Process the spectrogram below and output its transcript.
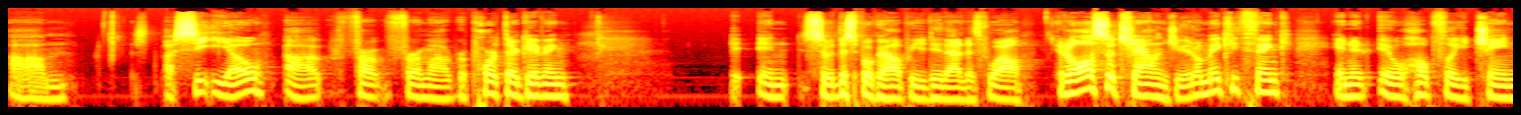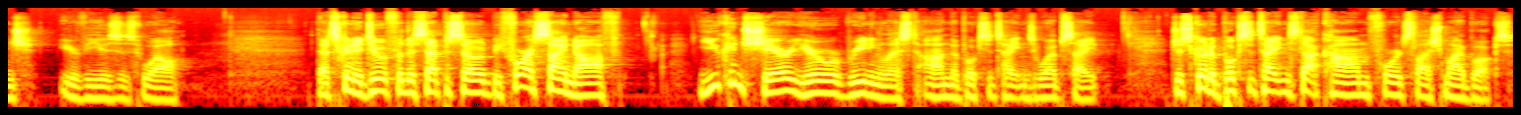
um, a CEO uh, for, from a report they're giving in so this book will help you do that as well. It'll also challenge you. It'll make you think, and it, it will hopefully change your views as well. That's going to do it for this episode. Before I sign off, you can share your reading list on the Books of Titans website. Just go to booksoftitans.com forward slash my books.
